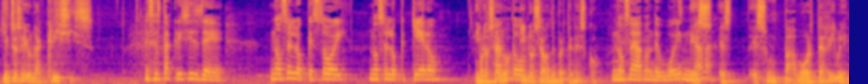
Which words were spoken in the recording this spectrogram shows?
Y entonces hay una crisis. Es esta crisis de no sé lo que soy, no sé lo que quiero. Y, no, sé a, y no sé a dónde pertenezco. No sé a dónde voy, es, nada. Es, un pavor terrible.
